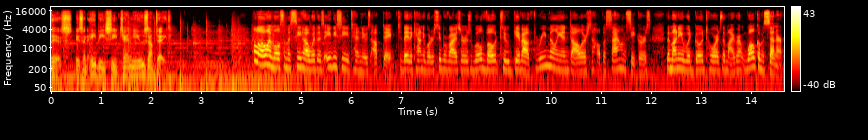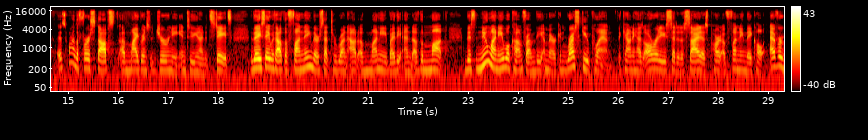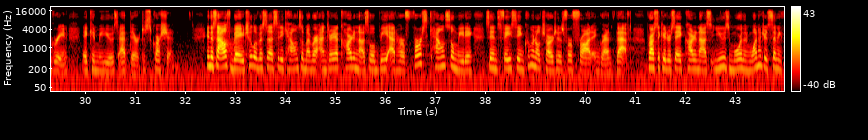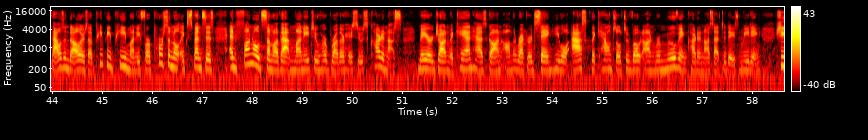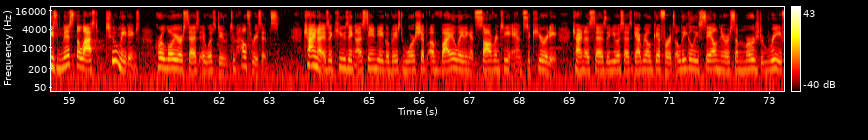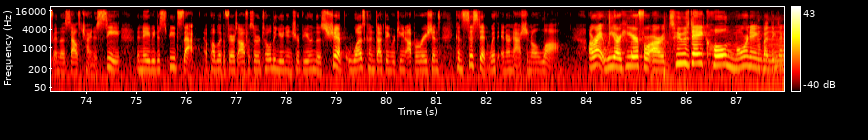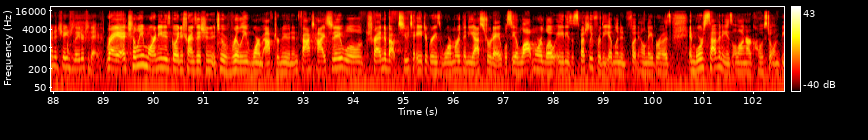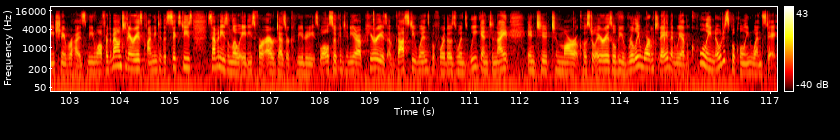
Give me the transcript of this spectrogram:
This is an ABC 10 News Update. Hello, I'm Melissa Mecija with this ABC 10 News update. Today, the County Board of Supervisors will vote to give out $3 million to help asylum seekers. The money would go towards the Migrant Welcome Center. It's one of the first stops of migrants' journey into the United States. They say without the funding, they're set to run out of money by the end of the month. This new money will come from the American Rescue Plan. The county has already set it aside as part of funding they call Evergreen. It can be used at their discretion. In the South Bay, Chula Vista City Council member Andrea Cardenas will be at her first council meeting since facing criminal charges for fraud and grand theft. Prosecutors say Cardenas used more than $170,000 of PPP money for personal expenses and funneled some of that money to her brother Jesus Cardenas. Mayor John McCann has gone on the record saying he will ask the council to vote on removing Cardenas at today's meeting. She's missed the last two meetings. Her lawyer says it was due to health reasons. China is accusing a San Diego-based warship of violating its sovereignty and security. China says the USS Gabrielle Giffords illegally sailed near a submerged reef in the South China Sea. The Navy disputes that. A public affairs officer told the Union Tribune the ship was conducting routine operations consistent with international law. All right, we are here for our Tuesday cold morning, mm -hmm. but things are mm-hmm. going to change later today. Right, a chilly morning is going to transition into a really warm afternoon. In fact, highs today will trend about 2 to 8 degrees warmer than yesterday. We'll see a lot more low 80s, especially for the inland and foothill neighborhoods, and more 70s along our coastal and beach neighborhoods. Meanwhile, for the mountain areas, climbing to the 60s, 70s, and low 80s for our desert communities. We'll also continue to have periods of gusty winds before those winds weaken tonight into tomorrow. Coastal areas will will be really warm today. Then we have a cooling, noticeable cooling Wednesday.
